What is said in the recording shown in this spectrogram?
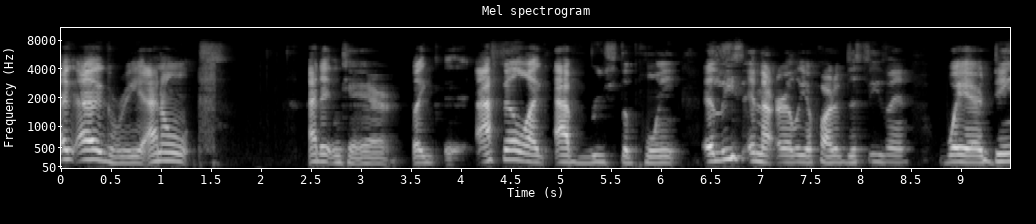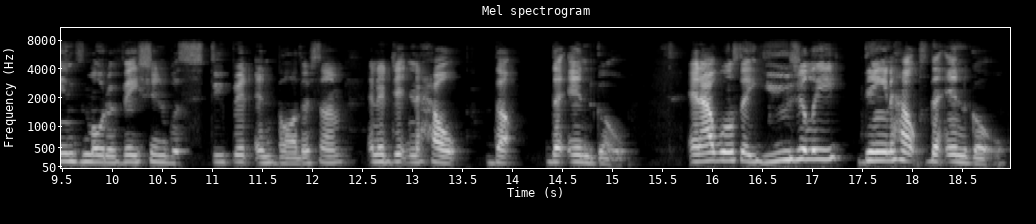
I, I agree. I don't. I didn't care. Like I feel like I've reached the point, at least in the earlier part of the season, where Dean's motivation was stupid and bothersome, and it didn't help the the end goal. And I will say, usually Dean helps the end goal,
